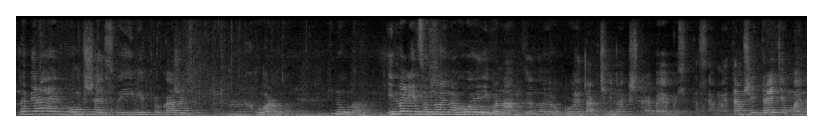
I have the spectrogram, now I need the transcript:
Набирають двом ще своїм, як то кажуть, хворим. Ну, інвалід з одною ногою, і вона з одною рукою так чи інакше треба якось те саме. Там ще й третя в мене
